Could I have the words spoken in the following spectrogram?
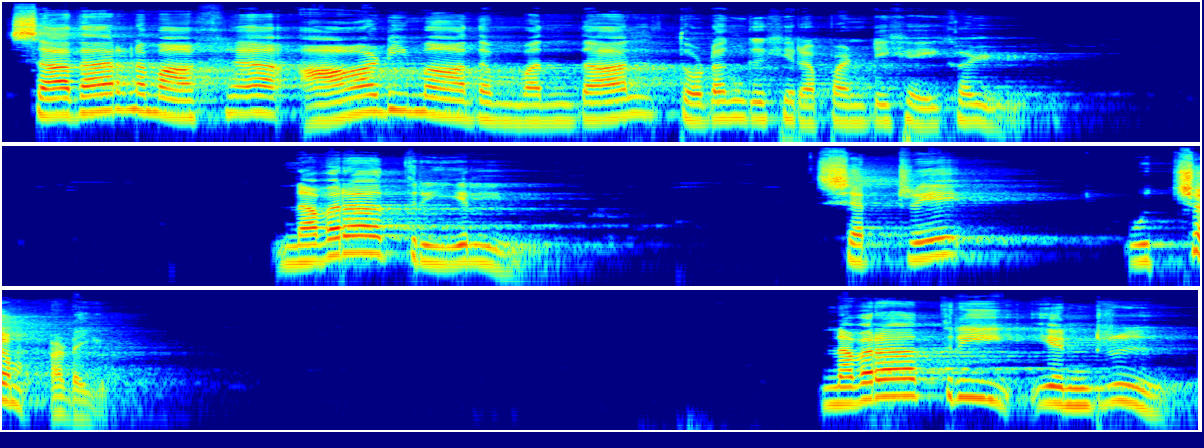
சாதாரணமாக ஆடி மாதம் வந்தால் தொடங்குகிற பண்டிகைகள் நவராத்திரியில் சற்றே உச்சம் அடையும். நவராத்திரி என்று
